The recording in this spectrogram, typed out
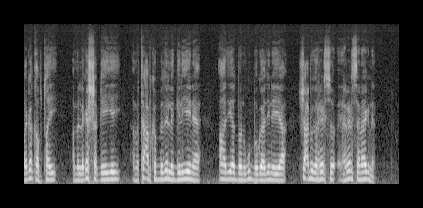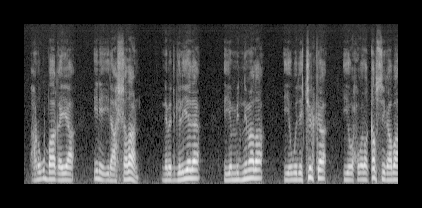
laga qabtay ama laga shaqeeyey ama tacabka badan la geliyeyna aad iyo aad baan ugu bogaadinayaa shacbiga reer sanaagna. Waxaan ugu baaqayaa inay ilaashadaan nabadgelyada iyo midnimada iyo wadajirka iyo waxwada qabsigaba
